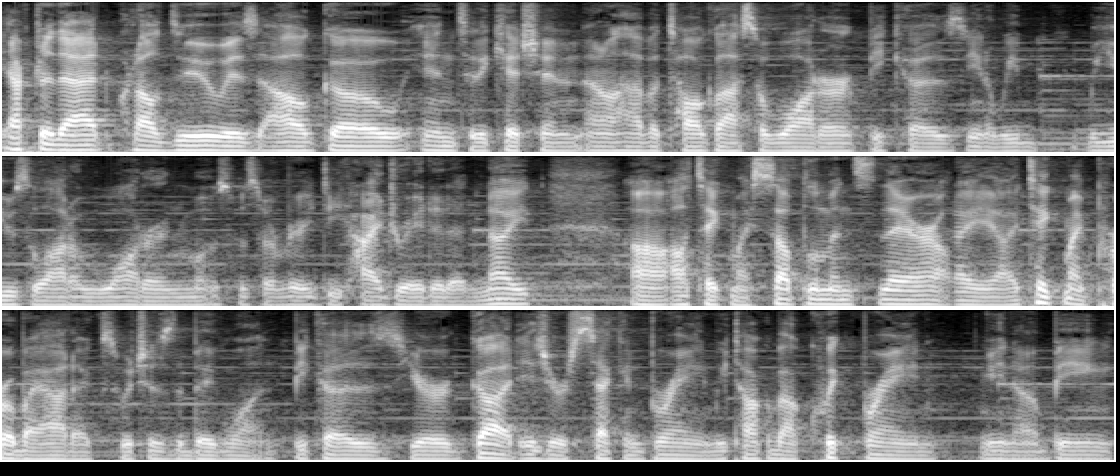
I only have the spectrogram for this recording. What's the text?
After that, what I'll do is I'll go into the kitchen and I'll have a tall glass of water because, you know, we, we use a lot of water and most of us are very dehydrated at night. Uh, I'll take my supplements there. I, I take my probiotics, which is the big one because your gut is your second brain. We talk about quick brain, you know, being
